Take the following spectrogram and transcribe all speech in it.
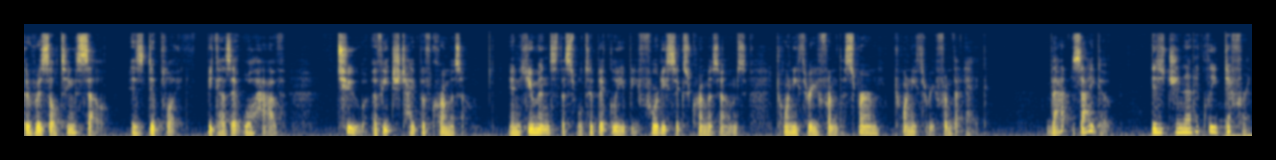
the resulting cell is diploid because it will have two of each type of chromosome. In humans, this will typically be 46 chromosomes, 23 from the sperm, 23 from the egg. That zygote is genetically different.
